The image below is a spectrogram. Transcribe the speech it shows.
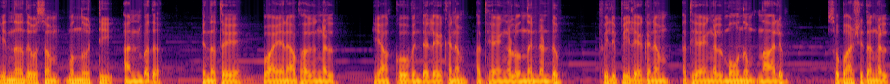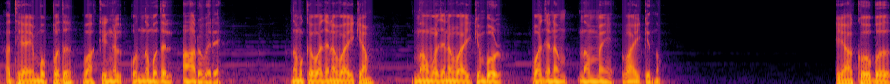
ഇന്ന് ദിവസം മുന്നൂറ്റി അൻപത്. ഇന്നത്തെ വായനാഭാഗങ്ങൾ യാക്കോബിന്റെ ലേഖനം അധ്യായങ്ങൾ ഒന്നും രണ്ടും ഫിലിപ്പി ലേഖനം അധ്യായങ്ങൾ മൂന്നും നാലും സുഭാഷിതങ്ങൾ അധ്യായം മുപ്പത് വാക്യങ്ങൾ ഒന്ന് മുതൽ ആറ് വരെ. നമുക്ക് വചനം വായിക്കാം. നാം വചനം വായിക്കുമ്പോൾ വചനം നമ്മെ വായിക്കുന്നു. യാക്കോബ്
